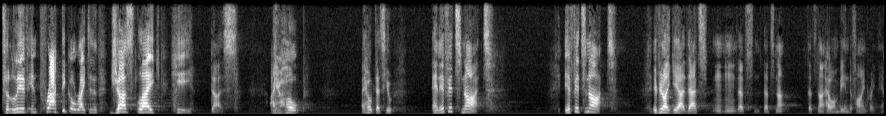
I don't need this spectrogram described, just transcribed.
to live in practical righteousness just like He does. I hope. I hope that's you. And if it's not, if it's not, if you're like, yeah, that's that's that's not that's not how I'm being defined right now.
